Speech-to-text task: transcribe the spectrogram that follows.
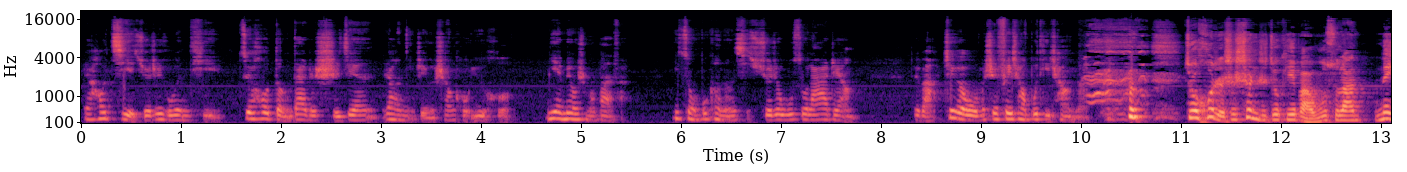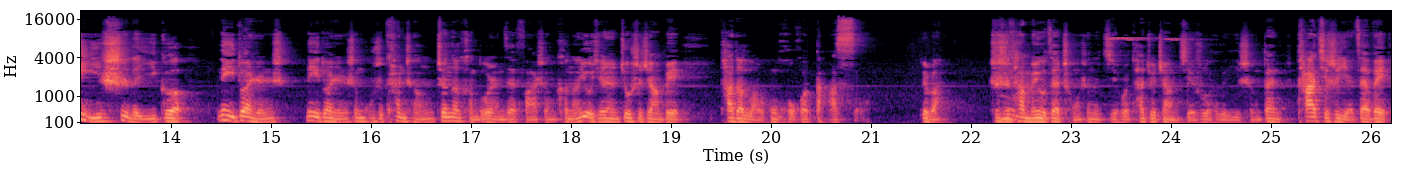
然后解决这个问题，最后等待着时间让你这个伤口愈合。你也没有什么办法，你总不可能学着乌苏拉这样。对吧？这个我们是非常不提倡的。就或者是甚至就可以把乌苏拉那一世的一个那一段人生那一段人生故事看成真的很多人在发生，可能有些人就是这样被她的老公活活打死了，对吧？只是她没有再重生的机会，她就这样结束了她的一生。但她其实也在为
